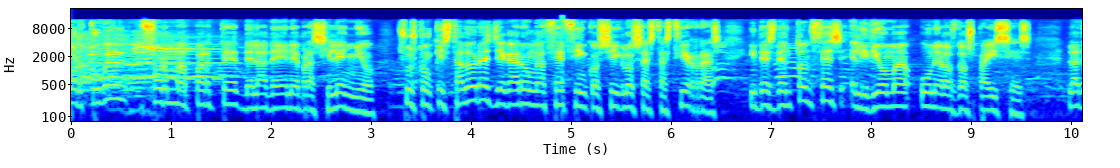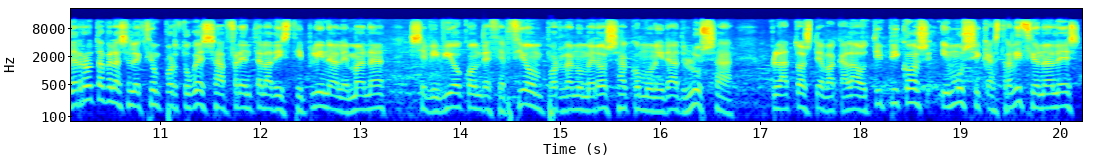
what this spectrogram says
Portugal forma parte del ADN brasileño. Sus conquistadores llegaron hace cinco siglos a estas tierras y desde entonces el idioma une a los dos países. La derrota de la selección portuguesa frente a la disciplina alemana se vivió con decepción por la numerosa comunidad lusa, platos de bacalao típicos y músicas tradicionales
